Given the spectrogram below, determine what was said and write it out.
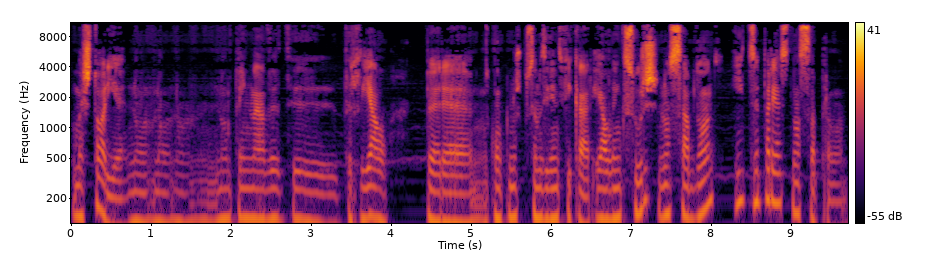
uma história, não, não, não, não tem nada de, de real para, com que nos possamos identificar. É alguém que surge, não se sabe de onde, e desaparece, não se sabe para onde.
